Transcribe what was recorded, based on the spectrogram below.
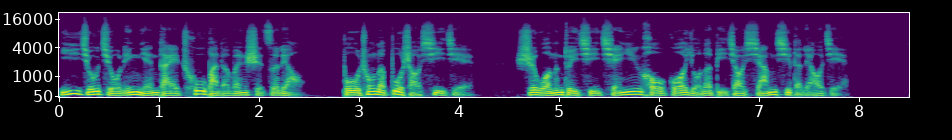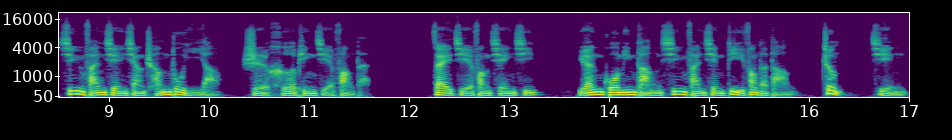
一九九零年代出版的文史资料补充了不少细节，使我们对其前因后果有了比较详细的了解。新繁县像成都一样是和平解放的，在解放前夕，原国民党新繁县地方的党政警、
